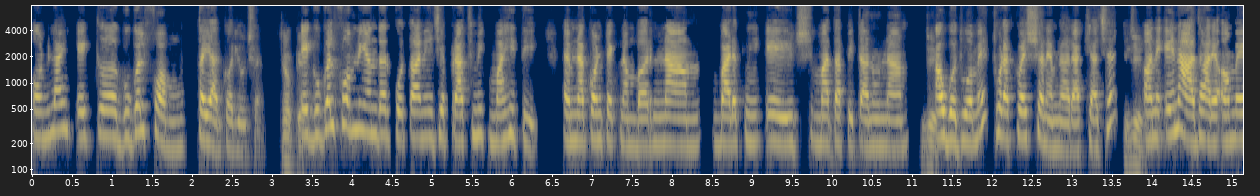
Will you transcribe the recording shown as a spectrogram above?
ઓનલાઈન એક ગૂગલ ફોર્મ તૈયાર કર્યું છે. એ ગૂગલ ફોર્મની અંદર પોતાની જે પ્રાથમિક માહિતી એમના કોન્ટેક્ટ નંબર નામ બાળકની એજ માતા પિતાનું નામ આવું બધું અમે થોડા ક્વેશ્ચન એમના રાખ્યા છે. અને એના આધારે અમે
